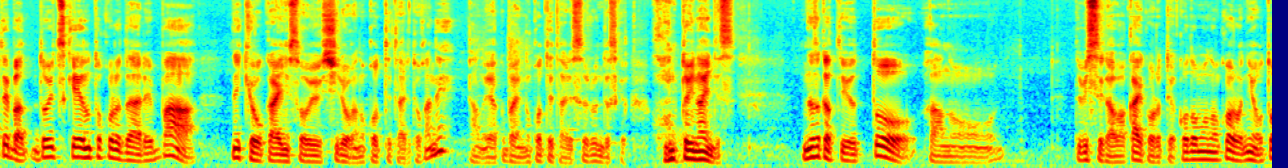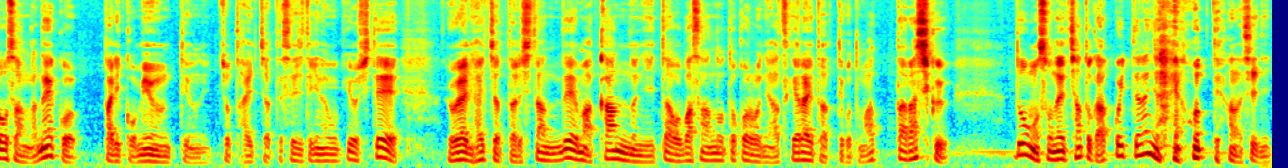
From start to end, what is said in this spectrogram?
例えばドイツ系のところであれば、ね、教会にそういう資料が残ってたりとかねあの役場に残ってたりするんですけど本当にないんです。なぜかというとあのドゥビッシーが若い頃っていう子供の頃にお父さんがねこうパリコミューンっていうのにちょっと入っちゃって政治的な動きをして親に入っちゃったりしたんで、まあ、カンヌにいたおばさんのところに預けられたってこともあったらしくどうもそのねちゃんと学校行ってないんじゃないのって話に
